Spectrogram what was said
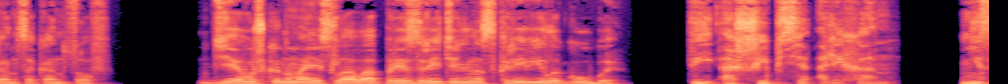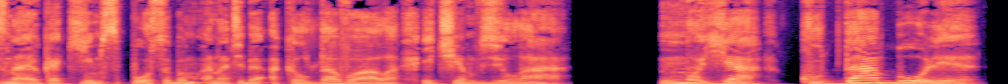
конце концов. Девушка на мои слова презрительно скривила губы. «Ты ошибся, Алихан. Не знаю, каким способом она тебя околдовала и чем взяла, но я куда более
